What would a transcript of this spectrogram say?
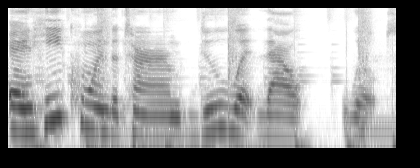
And he coined the term do what thou wilt.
